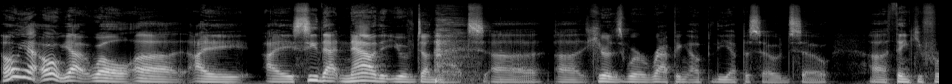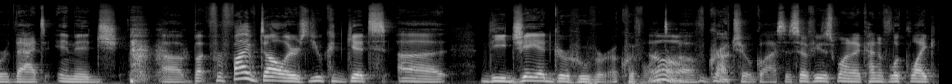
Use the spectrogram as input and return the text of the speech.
Oh yeah, oh yeah. Well, uh, I I see that now that you have done that. uh, uh, here as we're wrapping up the episode, so uh, thank you for that image. Uh, but for five dollars, you could get uh, the J. Edgar Hoover equivalent oh. of Groucho glasses. So if you just want to kind of look like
